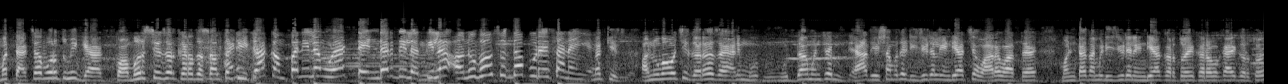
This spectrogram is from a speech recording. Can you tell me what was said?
मग त्याच्याबरोबर तुम्ही कॉमर्सचे जर करत असाल तर ठीक ज्या कंपनीला मुळात टेंडर दिलं तिला अनुभव सुद्धा पुरेसा नाहीये. नक्कीच. अनुभवाची गरज आहे आणि मुद्दा म्हणजे या देशामध्ये डिजिटल इंडियाचे वारं वाहत आहे. म्हणतात आम्ही डिजिटल इंडिया करतोय करव काय करतोय.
